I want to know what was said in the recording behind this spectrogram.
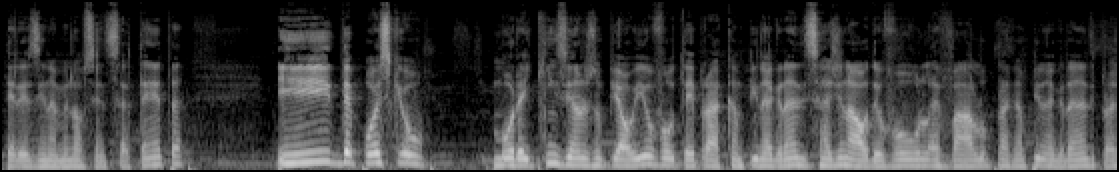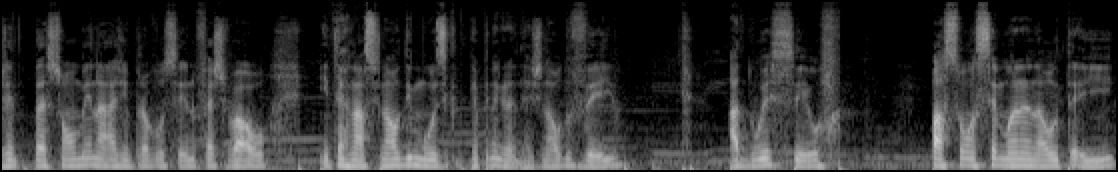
Teresina 1970. E depois que eu morei 15 anos no Piauí, eu voltei para Campina Grande e disse, Reginaldo, eu vou levá-lo para Campina Grande para a gente prestar uma homenagem para você no Festival Internacional de Música de Campina Grande. Reginaldo veio, adoeceu, passou uma semana na UTI,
